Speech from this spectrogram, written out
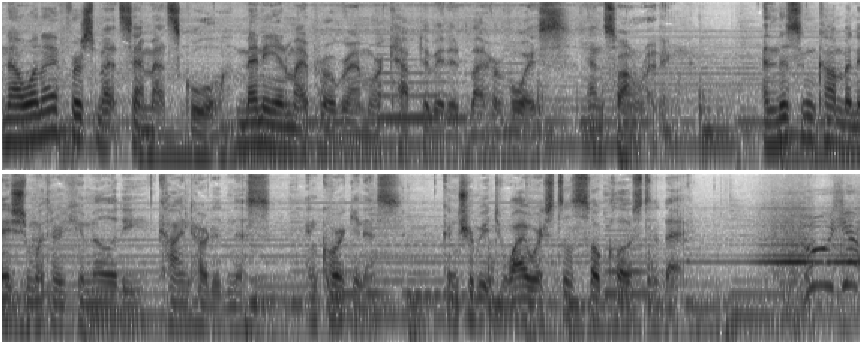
Now, when I first met Sam at school, many in my program were captivated by her voice and songwriting. And this, in combination with her humility, kind heartedness, and quirkiness, contribute to why we're still so close today. Who's your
